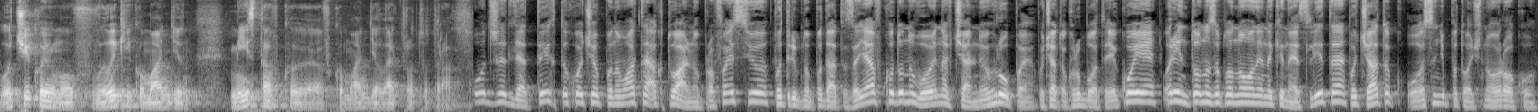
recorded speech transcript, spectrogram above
очікуємо в великій команді міста, в команді Електрототранс. Отже, для тих, хто хоче опанувати актуальну професію, потрібно подати заявку до нової навчальної групи, початок роботи якої орієнтовно запланований на кінець літа, початок осені поточного року.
